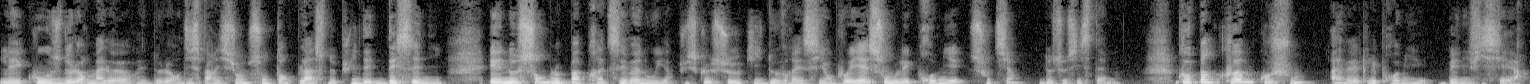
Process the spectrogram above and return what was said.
Les causes de leur malheur et de leur disparition sont en place depuis des décennies et ne semblent pas prêts de s'évanouir puisque ceux qui devraient s'y employer sont les premiers soutiens de ce système. Copains comme cochons avec les premiers bénéficiaires.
